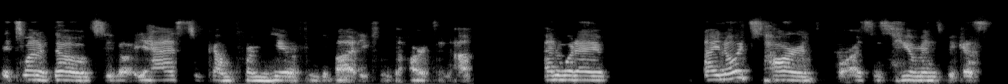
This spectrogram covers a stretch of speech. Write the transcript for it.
It's one of those, you know, it has to come from here, from the body, from the heart and up. And what I, I know it's hard for us as humans because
